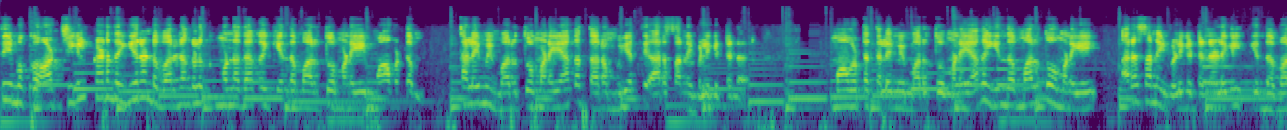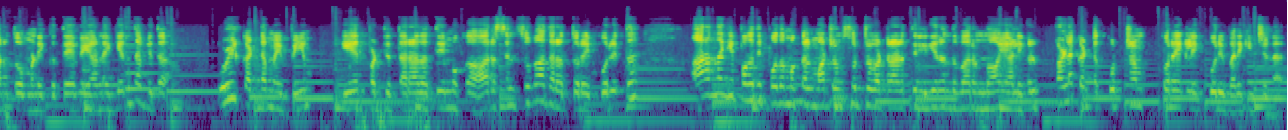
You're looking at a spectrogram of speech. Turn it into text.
திமுக ஆட்சியில் கடந்த இரண்டு வருடங்களுக்கு முன்னதாக இந்த மருத்துவமனையை மாவட்டம் தலைமை மருத்துவமனையாக தரம் உயர்த்தி அரசாணை வெளியிட்டனர். மாவட்ட தலைமை மருத்துவமனையாக இந்த மருத்துவமனையை அரசாணை வெளியிட்ட நிலையில் இந்த மருத்துவமனைக்கு தேவையான எந்தவித உள்கட்டமைப்பையும் ஏற்படுத்தி தராத திமுக அரசின் சுகாதாரத்துறை குறித்து அறந்தங்கி பகுதி பொதுமக்கள் மற்றும் சுற்று வட்டாரத்தில் இருந்து வரும் நோயாளிகள் பலகட்ட குற்றம் குறைகளை கூறி வருகின்றனர்.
